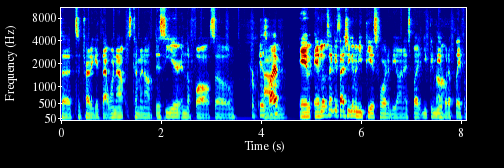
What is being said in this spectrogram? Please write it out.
to to try to get that one out, it's coming out this year in the fall. So for PS5, um, it, it looks like it's actually going to be PS4 to be honest, but you can be Oh. able to play for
